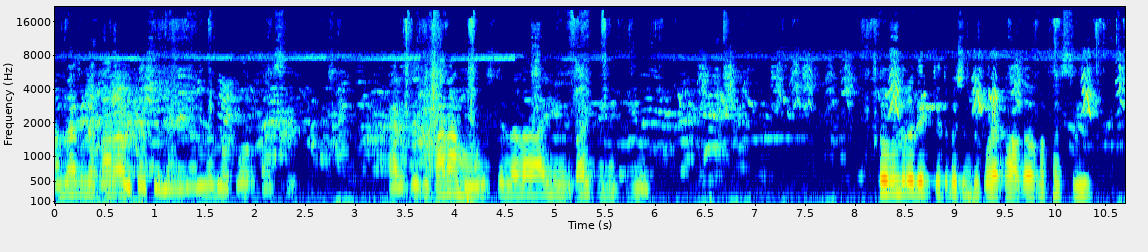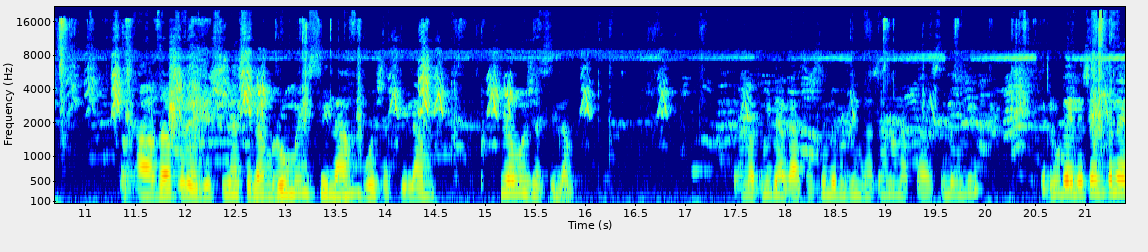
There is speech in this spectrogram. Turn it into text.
আমরা গুলা পারা হইতাছে না আমরা গুলো পড়তাছে আর যে পারামো বাইকে নাকি তো বন্ধুরা, দেখতে তো পেছন দুপুরে খাওয়া দাওয়া করতেছি। তো খাওয়া দাওয়া করে যে শুয়েছিলাম রুমেই ছিলাম বসেছিলাম শুয়ে বসেছিলাম দুইটা গাছ ছিল বুঝুন গাছ না একটা বুঝি এটা উঠাইলে চলতো না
